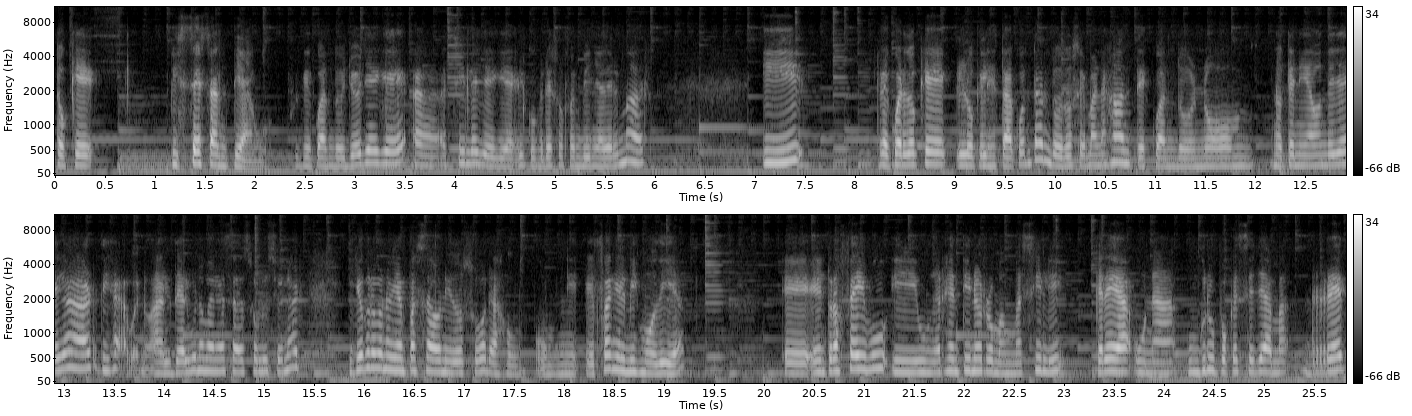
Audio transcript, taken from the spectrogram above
toqué, pisé Santiago, porque cuando yo llegué a Chile, llegué, el Congreso fue en Viña del Mar, y recuerdo que lo que les estaba contando dos semanas antes, cuando no, tenía dónde llegar, dije, ah, bueno, de alguna manera se va a solucionar, y yo creo que no habían pasado ni dos horas, fue en el mismo día, eh, entro a Facebook y un argentino, Roman Masili, crea una, un grupo que se llama Red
